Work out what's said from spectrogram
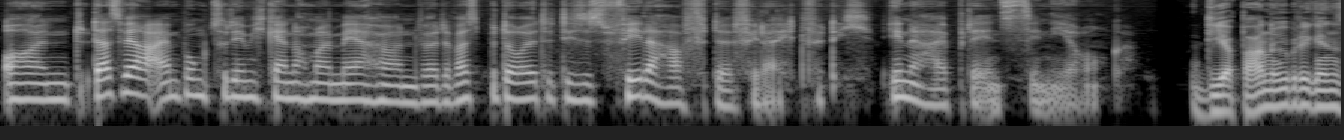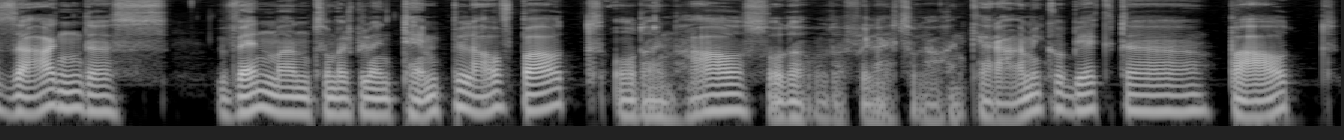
Und das wäre ein Punkt, zu dem ich gerne noch mal mehr hören würde. Was bedeutet dieses Fehlerhafte vielleicht für dich innerhalb der Inszenierung? Die Japaner übrigens sagen, dass wenn man zum Beispiel einen Tempel aufbaut oder ein Haus oder, oder vielleicht sogar auch ein Keramikobjekt äh, baut,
